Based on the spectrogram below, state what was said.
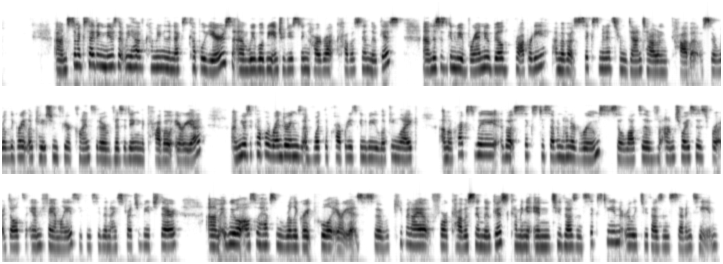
Um, some exciting news that we have coming in the next couple years. Um, we will be introducing Hard Rock Cabo San Lucas. Um, this is going to be a brand new build property. I'm about six minutes from downtown Cabo, so really great location for your clients that are visiting the Cabo area. Um, here's a couple of renderings of what the property is going to be looking like. Um, approximately about six to 700 rooms, so lots of um, choices for adults and families. You can see the nice stretch of beach there. Um, we will also have some really great pool areas. So keep an eye out for Cabo San Lucas coming in 2016, early 2017.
